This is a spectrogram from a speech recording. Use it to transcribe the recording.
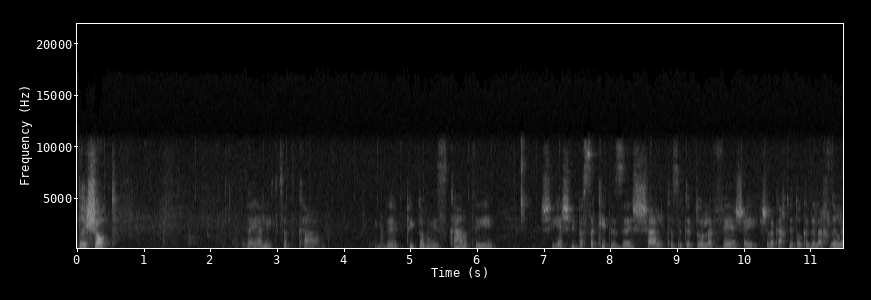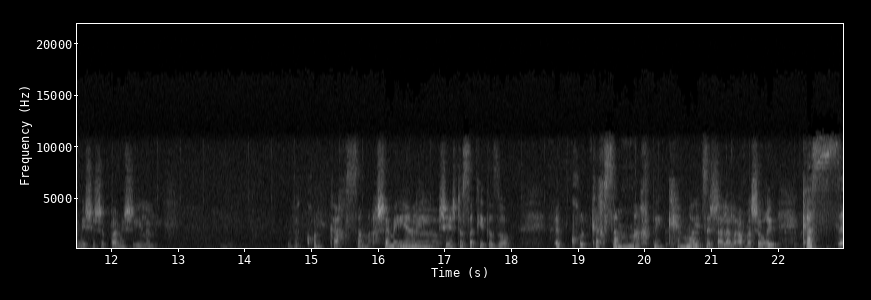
דרישות. והיה לי קצת קר, ופתאום נזכרתי שיש לי בשקית איזה של כזה גדול עבה, שלקחתי אותו כדי להחזיר למישהי שפעם השאילה לי. וכל כך שמח, השם העיר לי שיש את השקית הזאת, וכל כך שמחתי, כמו יצא של על רב, מה שאומרים, כזה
